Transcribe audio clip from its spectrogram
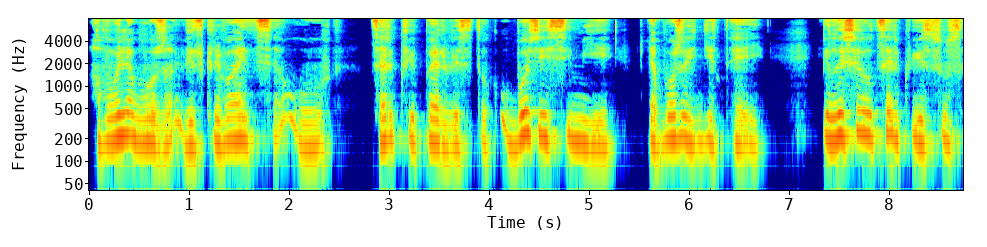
А воля Божа відкривається у церкві первісток, у Божій сім'ї для Божих дітей. І лише у церкві Ісуса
